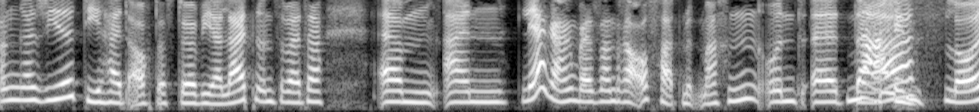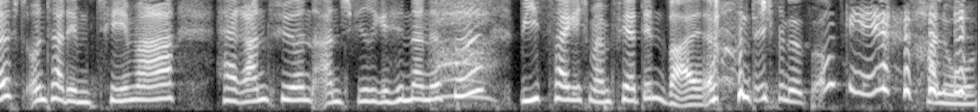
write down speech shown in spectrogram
engagiert, die halt auch das Derby ja leiten und so weiter, ähm, einen Lehrgang bei Sandra Auffahrt mitmachen. Und äh, das Nein. läuft unter dem Thema Heranführen an schwierige Hindernisse. Wie zeige ich meinem Pferd den Wall? Und ich bin jetzt, okay. Hallo.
